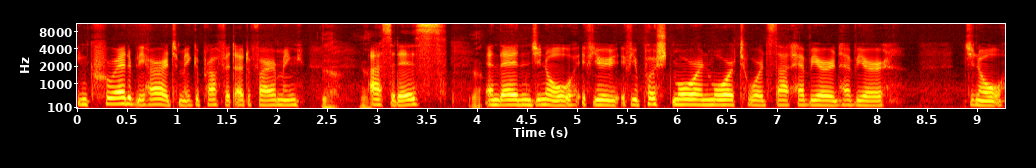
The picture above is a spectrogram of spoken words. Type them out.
incredibly hard to make a profit out of farming Yeah. Yeah. as it is. Yeah. And then you know if you if you're pushed more and more towards that heavier and heavier, you know,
